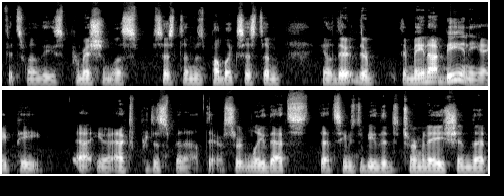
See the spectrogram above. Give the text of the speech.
if it's one of these permissionless systems, public system, you know, there there there may not be any AP, uh, you know, active participant out there. Certainly, that's that seems to be the determination that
